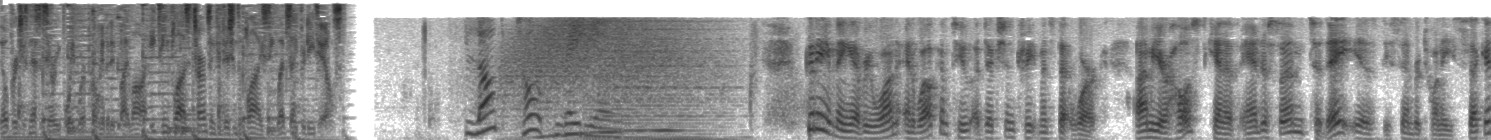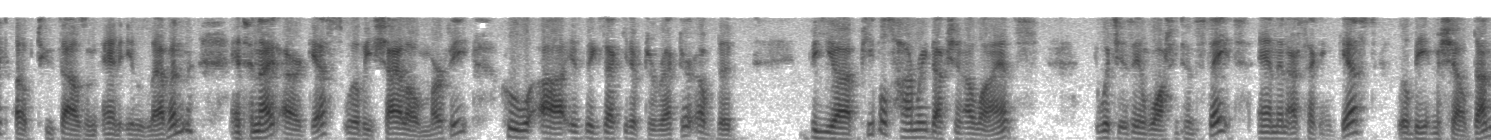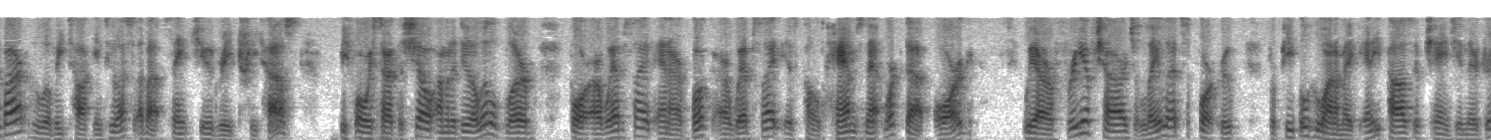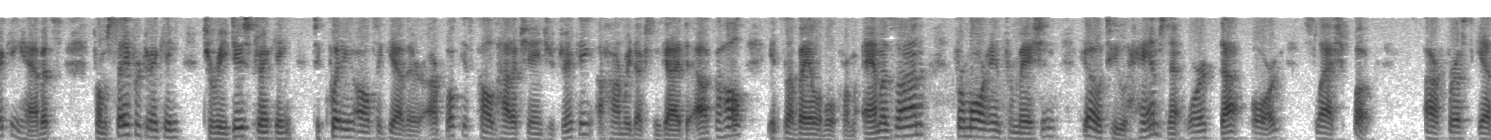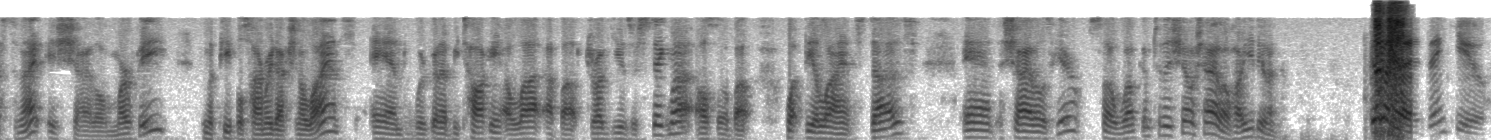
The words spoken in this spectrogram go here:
No purchase necessary. Void where prohibited by law. 18 plus terms and conditions apply. See website for details. Blog Talk Radio. Good evening, everyone, and welcome to Addiction Treatments That Work. I'm your host, Kenneth Anderson. Today is December 22nd of 2011, and tonight our guest will be Shilo Murphy, who uh, is the executive director of the the uh, People's Harm Reduction Alliance, which is in Washington State. And then our second guest will be Michelle Dunbar, who will be talking to us about St. Jude Retreat House. Before we start the show, I'm going to do a little blurb for our website and our book. Our website is called hamsnetwork.org. We are a free of charge lay led support group for people who want to make any positive change in their drinking habits, from safer drinking to reduced drinking to quitting altogether. Our book is called How to Change Your Drinking A Harm Reduction Guide to Alcohol. It's available from Amazon. For more information, go to hamsnetwork.org slash book. Our first guest tonight is Shilo Murphy from the People's Harm Reduction Alliance, and we're going to be talking a lot about drug user stigma, also about what the Alliance does. And Shilo's here, so welcome to the show, Shilo. How are you doing? Good, thank you.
